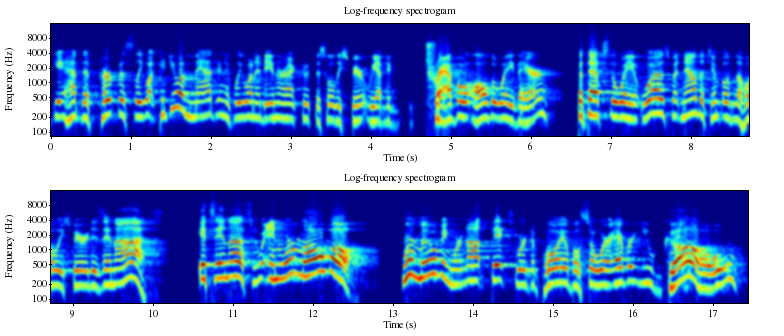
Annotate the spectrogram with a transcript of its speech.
you had to purposely, what? Could you imagine if we wanted to interact with this Holy Spirit, we had to travel all the way there? But that's the way it was. But now the temple of the Holy Spirit is in us. It's in us, and we're mobile. We're moving. We're not fixed. We're deployable. So wherever you go,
